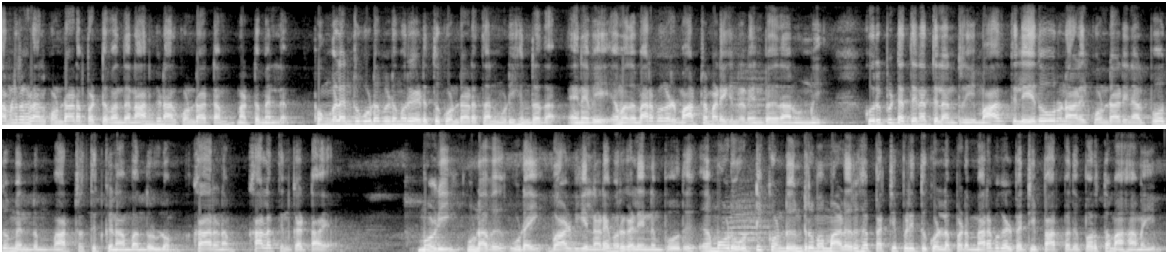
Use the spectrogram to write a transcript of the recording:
தமிழர்களால் கொண்டாடப்பட்டு வந்த நான்கு நாள் கொண்டாட்டம் மட்டுமல்ல பொங்கல் என்று கூட விடுமுறை எடுத்து கொண்டாடத்தான் முடிகின்றதா? எனவே எமது மரபுகள் மாற்றம் அடைகின்றன என்பதுதான் உண்மை. குறிப்பிட்ட தினத்தில் அன்றி மாதத்தில் ஏதோ ஒரு நாளில் கொண்டாடினால் போதும் என்றும் மாற்றத்திற்கு நாம் வந்துள்ளோம். காரணம் காலத்தின் கட்டாயம். மொழி உணவு உடை வாழ்வியல் நடைமுறைகள் என்னும் போது எம்மோடு ஒட்டிக்கொண்டு இன்று மம்மால் இறுக பற்றி பிடித்து கொள்ளப்படும் மரபுகள் பற்றி பார்ப்பது பொருத்தமாக அமையும்.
